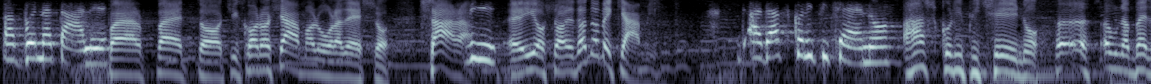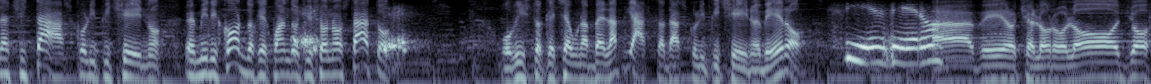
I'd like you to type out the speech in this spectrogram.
Babbo Natale. Perfetto, ci conosciamo allora adesso. Sara, sì. e io so, da dove chiami? Ad Ascoli Piceno. Ascoli Piceno, eh, è una bella città Ascoli Piceno. Eh, mi ricordo che quando ci sono stato ho visto che c'è una bella piazza ad Ascoli Piceno, è vero? Sì, è vero. Ah, vero, c'è l'orologio,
